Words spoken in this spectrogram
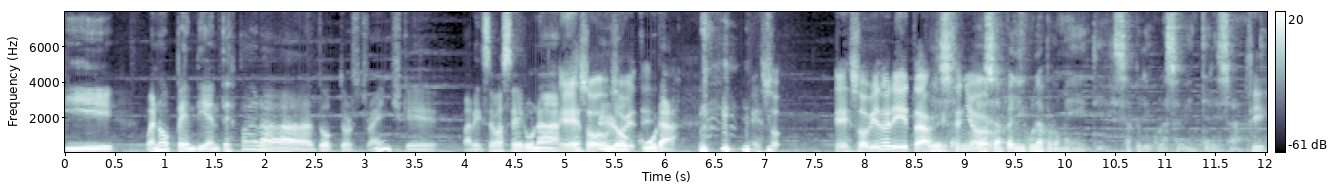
Y bueno, pendientes para Doctor Strange, que parece va a ser una Eso, locura. Eso, eso viene ahorita, sí señor. esa película promete, esa película se ve interesante. Sí.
